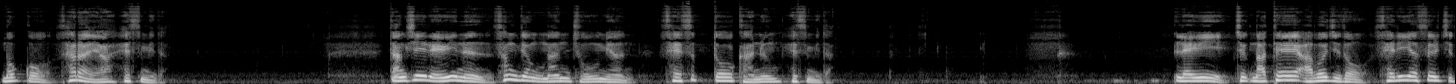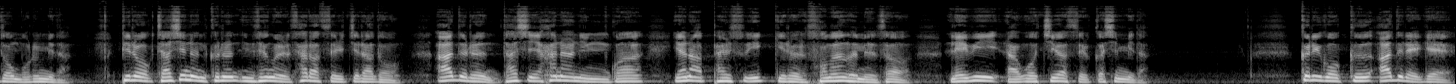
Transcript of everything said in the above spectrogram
먹고 살아야 했습니다. 당시 레위는 성적만 좋으면 세습도 가능했습니다. 레위, 즉 마태의 아버지도 세리였을지도 모릅니다. 비록 자신은 그런 인생을 살았을지라도 아들은 다시 하나님과 연합할 수 있기를 소망하면서 레위라고 지었을 것입니다. 그리고 그 아들에게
